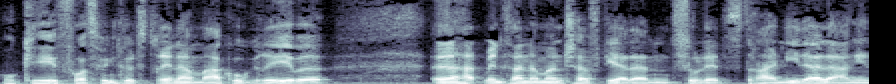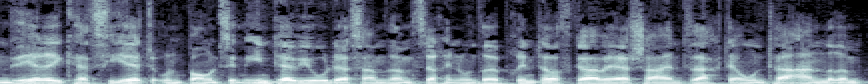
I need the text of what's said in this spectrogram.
Okay, Vosswinkels Trainer Marco Grebe äh, hat mit seiner Mannschaft ja dann zuletzt drei Niederlagen in Serie kassiert und bei uns im Interview, das am Samstag in unserer Printausgabe erscheint, sagt er unter anderem,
